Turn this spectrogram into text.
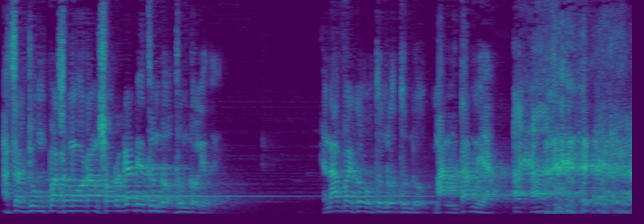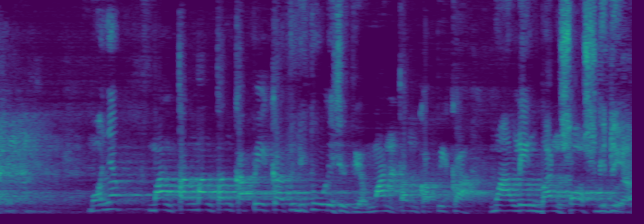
Asal jumpa sama orang surga dia tunduk-tunduk gitu. Kenapa kau tunduk-tunduk? Mantan ya? Maunya mantan-mantan KPK itu ditulis itu ya, mantan KPK, maling bansos gitu ya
